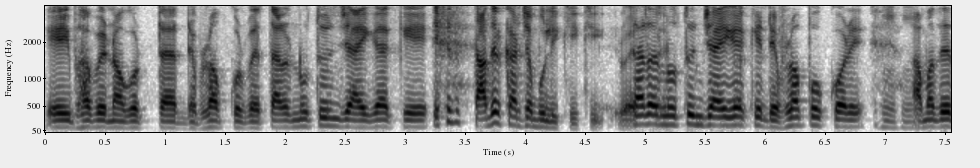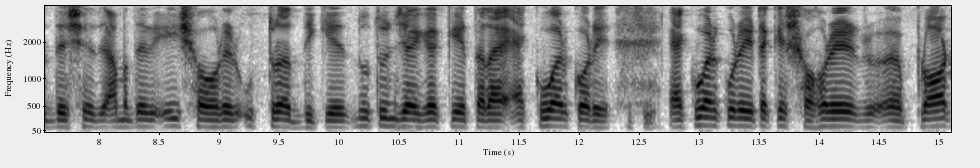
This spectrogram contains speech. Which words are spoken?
এইভাবে নগরটা ডেভেলপ করবে। তারা নতুন জায়গাকে তাদের কার্যাবলী কি কি তারা নতুন জায়গাকে ডেভেলপও করে। আমাদের দেশে আমাদের এই শহরের উত্তরার দিকে নতুন জায়গাকে তারা অ্যাকোয়ার করে। অ্যাকোয়ার করে এটাকে শহরের প্লট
